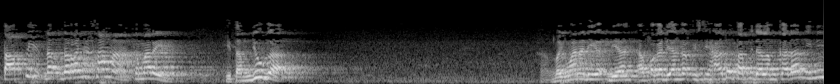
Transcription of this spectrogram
Tapi darahnya sama kemarin, hitam juga. Nah, bagaimana dia, dia apakah dianggap istihadah tapi dalam keadaan ini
